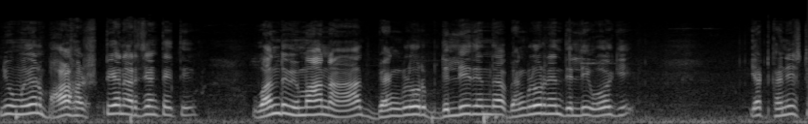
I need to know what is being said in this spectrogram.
ನೀವು ಏನು ಭಾಳ ಅಷ್ಟೇನು ಅರ್ಜೆಂಟ್ ಐತಿ? ಒಂದು ವಿಮಾನ ಬೆಂಗಳೂರು, ದಿಲ್ಲಿದಿಂದ, ಬೆಂಗಳೂರಿನಿಂದ ದಿಲ್ಲಿಗೆ ಹೋಗಿ ಎಷ್ಟು ಕನಿಷ್ಠ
